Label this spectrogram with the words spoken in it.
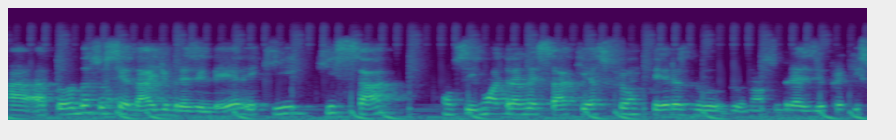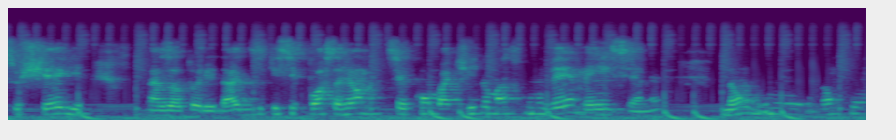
a, a, toda a sociedade brasileira e que, quiçá, consigam atravessar aqui as fronteiras do, do nosso Brasil para que isso chegue nas autoridades e que se possa realmente ser combatido, mas com veemência, né? Não, não com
